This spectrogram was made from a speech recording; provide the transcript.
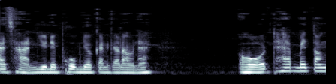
รัจฉานอยู่ในภูมิเดียวกันกับเรานะ โอ้โหแทบไม่ต้อง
